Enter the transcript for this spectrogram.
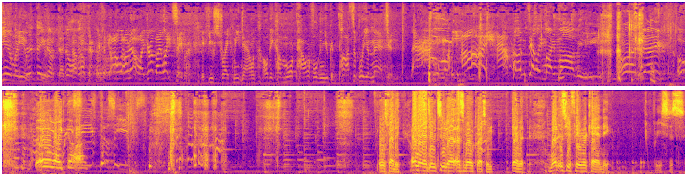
Yeah, my Ew, red thing's ew, out. that- oh, oh, oh, oh, no! I dropped my lightsaber. If you strike me down, I'll become more powerful than you could possibly imagine. Ow, my eye! Ow, I'm telling my mommy. All right, Daddy, open up a pack Oh my God. Reese's It was funny. Oh wait, I didn't see the SML question. Damn it. What is your favorite candy? Reese's.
